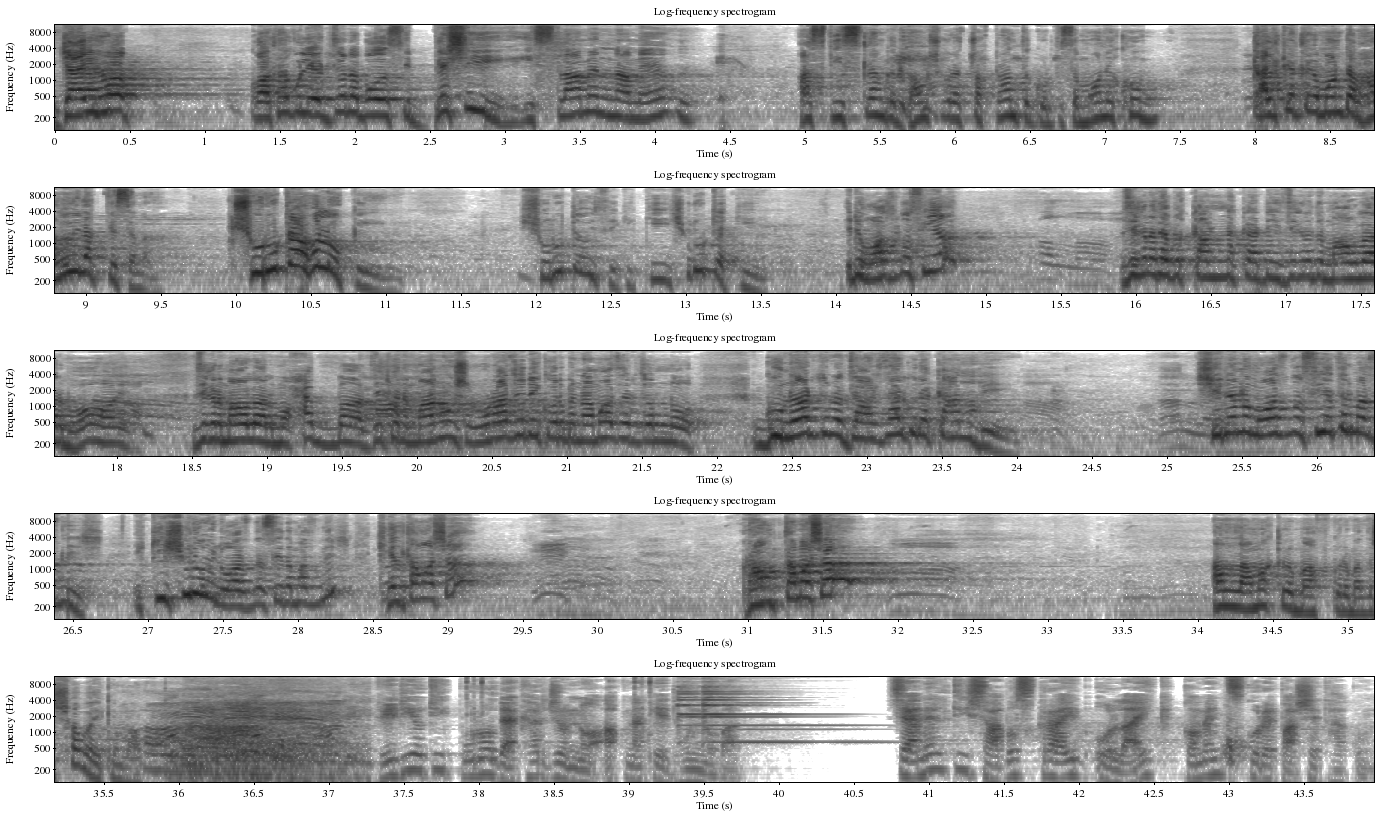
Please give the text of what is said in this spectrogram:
যাই হোক কথাগুলি এর জন্য বলছি, বেশি ইসলামের নামে আজকে ইসলামকে ধ্বংস করার চক্রান্ত করতেছে, মনে খুব কালকের থেকে মনটা ভালোই লাগতেছে না। শুরুটা হলো কি? শুরুটা হয়েছে কি? কি? শুরুটা কি? এটা ওয়াজনসিয়াত যেখানে থাকবে কান্নাকাটি, যেখানে মাওলার ভয়, যেখানে মাওলার মহাব্বা যেখানে মানুষ রোনাজেরি করবে নামাজের জন্য, গুনার জন্য যার যার করে কানবে সেটা না ওয়াজ নসিহাতের মাজলিস। কি শুরু হইল ওয়াজ মাজলিস? খেলতামাশা? রং তামাশা? আল্লাহ আমাকেও মাফ করে আমাদের সবাইকে মাফ করে ভিডিওটি পুরো দেখার জন্য আপনাকে ধন্যবাদ। চ্যানেলটি সাবস্ক্রাইব ও লাইক কমেন্টস করে পাশে থাকুন।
